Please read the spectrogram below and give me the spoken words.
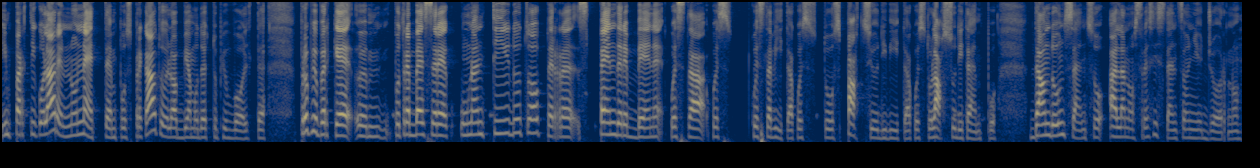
in particolare non è tempo sprecato e lo abbiamo detto più volte, proprio perché ehm, potrebbe essere un antidoto per spendere bene questa, quest, questa vita, questo spazio di vita, questo lasso di tempo, dando un senso alla nostra esistenza ogni giorno,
